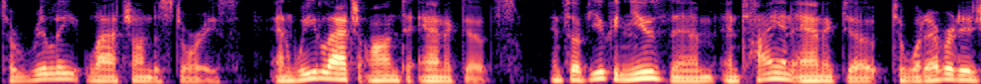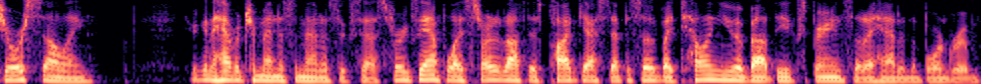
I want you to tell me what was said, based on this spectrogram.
to really latch onto stories, and we latch on to anecdotes. And so, if you can use them and tie an anecdote to whatever it is you're selling, you're going to have a tremendous amount of success. For example, I started off this podcast episode by telling you about the experience that I had in the boardroom.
